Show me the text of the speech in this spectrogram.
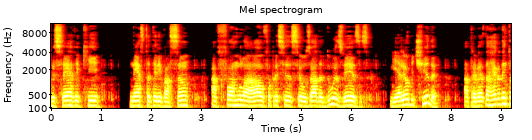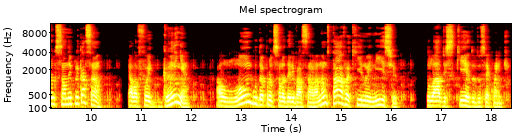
Observe que nesta derivação a fórmula alfa precisa ser usada duas vezes e ela é obtida através da regra da introdução da implicação. Ela foi ganha ao longo da produção da derivação, ela não estava aqui no início do lado esquerdo do sequente.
